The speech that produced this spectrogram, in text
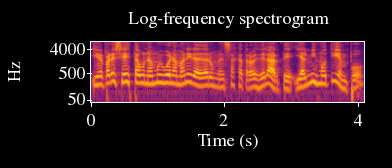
Y me parece esta una muy buena manera de dar un mensaje a través del arte y al mismo tiempo,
